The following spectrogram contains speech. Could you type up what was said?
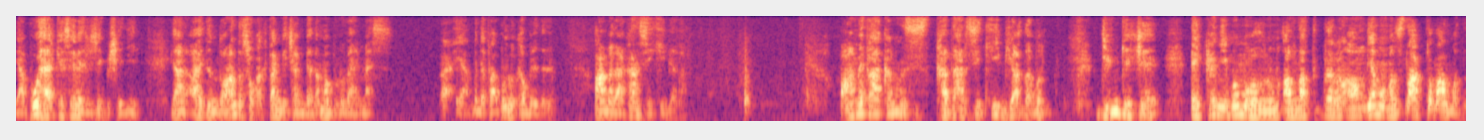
Ya bu herkese verilecek bir şey değil. Yani Aydın Doğan da sokaktan geçen bir adama bunu vermez. Ya bir defa bunu kabul edelim. Ahmet Hakan zeki bir adam Ahmet Hakan'ın kadar zeki bir adamın dün gece Ekrem İmamoğlu'nun anlattıklarını anlayamamasını aklım almadı.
